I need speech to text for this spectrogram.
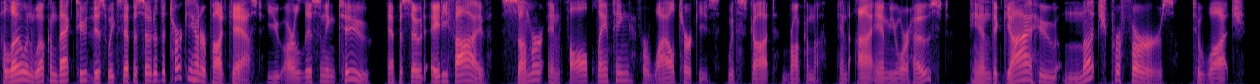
Hello, and welcome back to this week's episode of the Turkey Hunter Podcast. You are listening to episode 85 Summer and Fall Planting for Wild Turkeys with Scott Bronkema. And I am your host, and the guy who much prefers to watch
